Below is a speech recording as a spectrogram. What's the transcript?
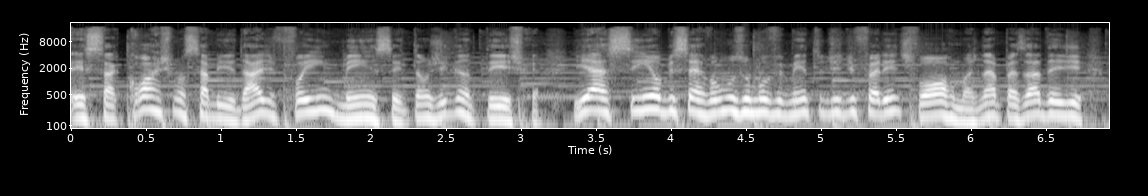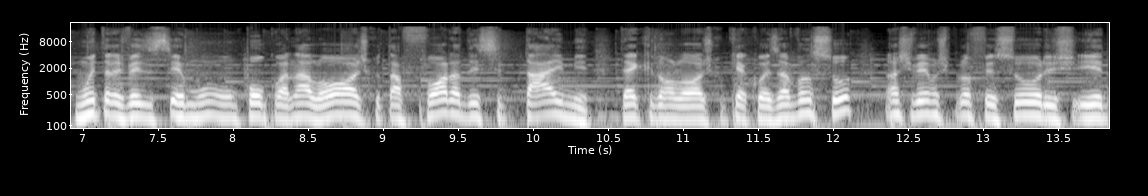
essa corresponsabilidade foi imensa, então gigantesca. E assim observamos o movimento de diferentes formas, né? apesar de muitas vezes ser muito um, um pouco analógico, está fora desse time tecnológico que a coisa avançou. Nós tivemos professores e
